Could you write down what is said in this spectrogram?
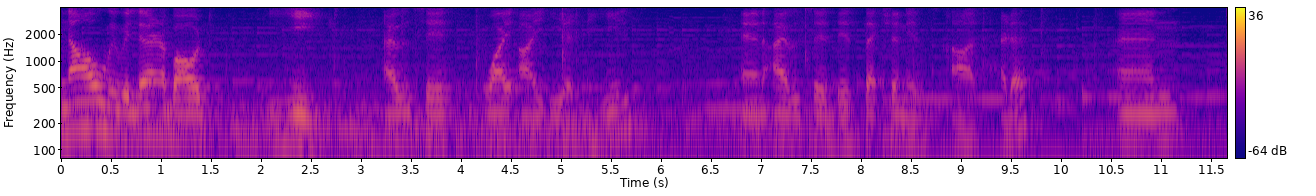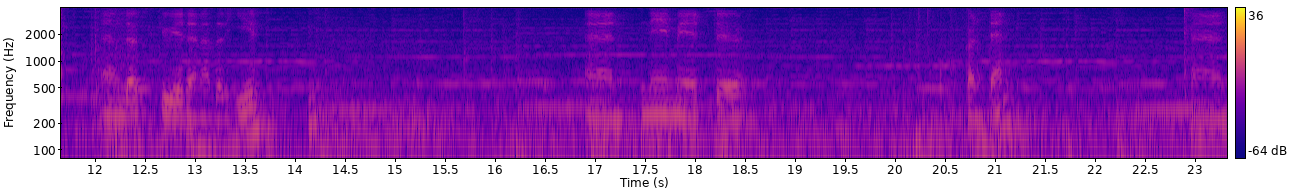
now we will learn about yield. I will say yield yield. And I will say this section is our header. And and let's create another yield. And name it uh, content. And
